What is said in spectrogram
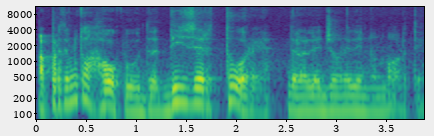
appartenuto a Hawkwood, disertore della legione dei non morti.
